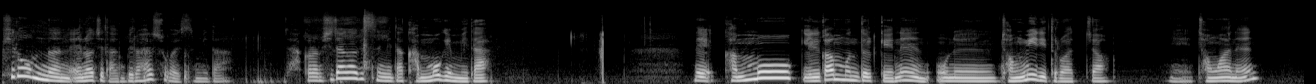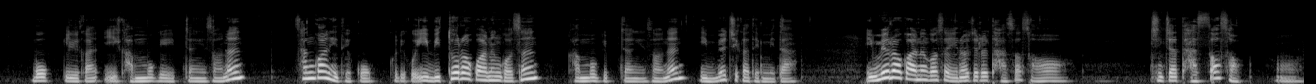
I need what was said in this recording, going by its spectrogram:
필요 없는 에너지 낭비를 할 수가 있습니다. 자, 그럼 시작하겠습니다. 간목입니다. 네, 간목 일간분들께는 오늘 정밀이 들어왔죠. 네, 정화는 목 일간, 이 간목의 입장에서는 상관이 되고, 그리고 이 미토라고 하는 것은 간목 입장에서는 인묘지가 됩니다. 인묘라고 하는 것은 에너지를 다 써서, 진짜 다 써서, 어,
